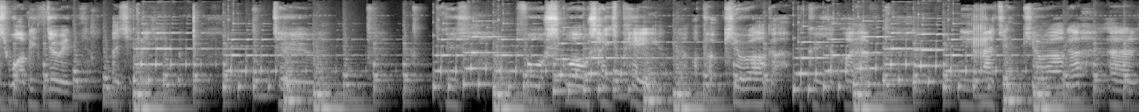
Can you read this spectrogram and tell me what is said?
This is what I've been doing basically to for Squall's HP I put Curaga because I have the magic Curaga and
